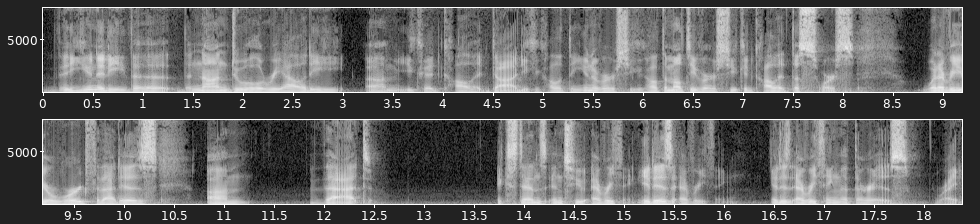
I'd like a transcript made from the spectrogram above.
the unity, the the non-dual reality, um, you could call it God, you could call it the universe, you could call it the multiverse, you could call it the source, whatever your word for that is. Um, that extends into everything. It is everything. It is everything that there is, right?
